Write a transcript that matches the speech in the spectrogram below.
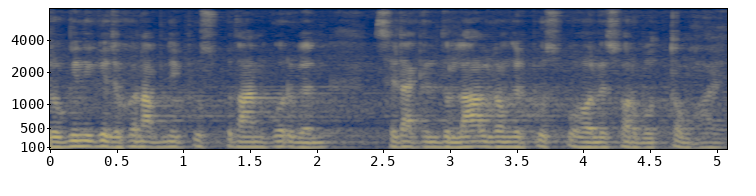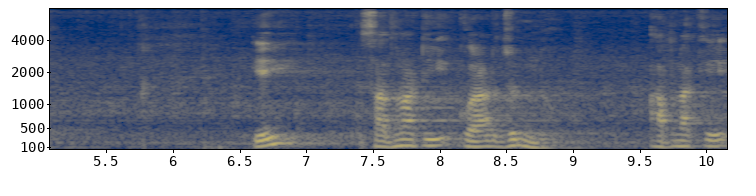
যোগিনীকে যখন আপনি পুষ্প দান করবেন, সেটা কিন্তু লাল রঙের পুষ্প হলে সর্বোত্তম হয়। এই সাধনাটি করার জন্য আপনাকে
